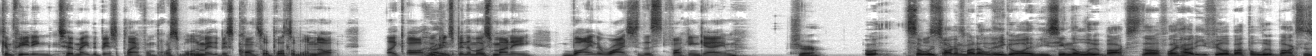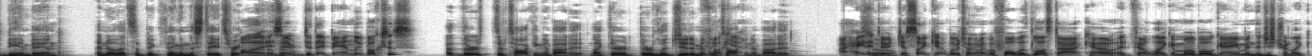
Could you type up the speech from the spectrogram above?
competing to make the best platform possible to make the best console possible, not like oh who Right. can spend the most money buying the rights to this fucking game. Sure. Well, so we're talking about gonna that. illegal. Have you seen the loot box stuff? Like, how do you feel about the loot boxes being banned? I know that's a big thing in the states right now. Oh, is there? Did they ban loot boxes? Uh, they're they're talking about it. Like they're they're legitimately Fuck yeah. talking about it. I hate it, dude. Just like we were talking about before with Lost Ark, how it felt like a mobile game, and they're just trying to like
